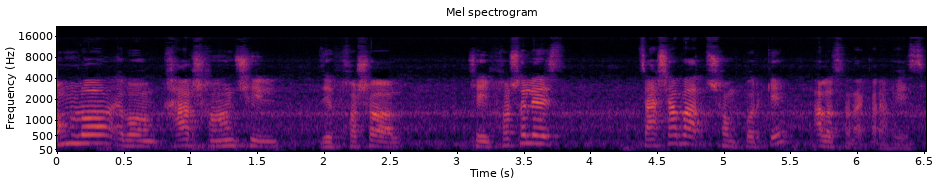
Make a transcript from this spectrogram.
অম্ল এবং ক্ষার সহনশীল যে ফসল, সেই ফসলের চাষাবাদ সম্পর্কে আলোচনা করা হয়েছে।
